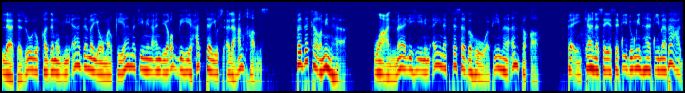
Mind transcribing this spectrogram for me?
لا تزول قدم ابن آدم يوم القيامة من عند ربه حتى يسأل عن خمس. فذكر منها وعن ماله من أين اكتسبه وفيما أنفقه. فإن كان سيستفيد منها فيما بعد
